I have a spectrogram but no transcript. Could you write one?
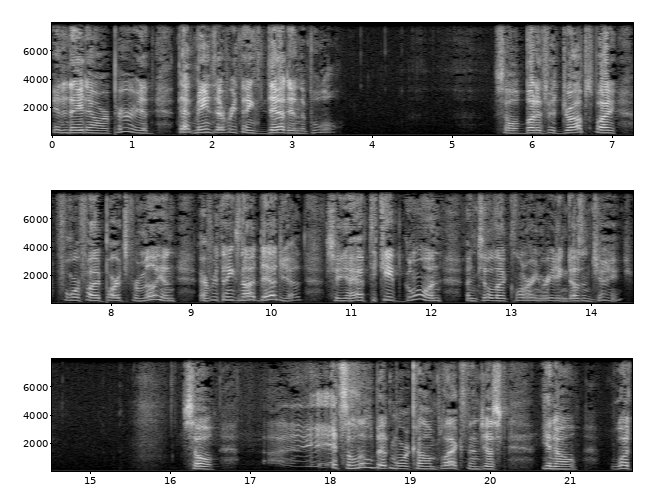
in an 8 hour period that means everything's dead in the pool so, but if it drops by four or five parts per million, everything's not dead yet. So you have to keep going until that chlorine reading doesn't change. So uh, it's a little bit more complex than just, you know, what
